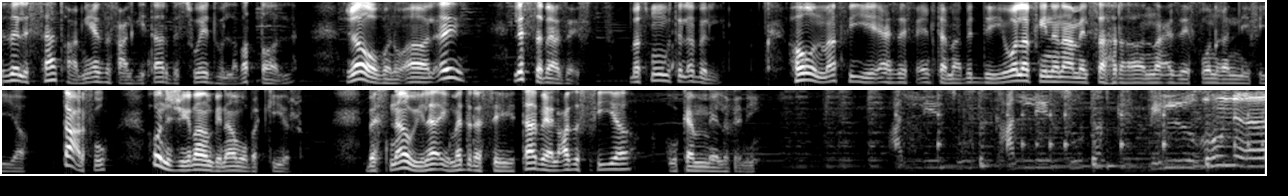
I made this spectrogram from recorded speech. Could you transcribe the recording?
إذا لساته عم يعزف على الجيتار بالسويد ولا بطل؟ جاوبهم وقال إيه لسه بعزف بس مو مثل قبل. هون ما في أعزف إمتى ما بدي ولا فينا نعمل سهرة نعزف ونغني فيها. تعرفوا هون الجيران بيناموا بكير. بس ناوي يلاقي مدرسة تابع العزف فيها وكمل غني. علي صوتك علي صوتك بالغنى.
